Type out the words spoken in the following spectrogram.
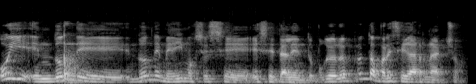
Hoy, ¿en dónde, ¿en dónde medimos ese, ese talento? Porque de pronto aparece Garnacho.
